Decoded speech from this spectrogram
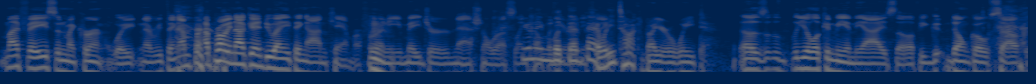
my face and my current weight and everything. I'm, I'm probably not going to do anything on camera for any major national wrestling You don't company even look or that anything. bad. What are you talking about? Your weight? Those- you're looking me in the eyes though. If you don't go south,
